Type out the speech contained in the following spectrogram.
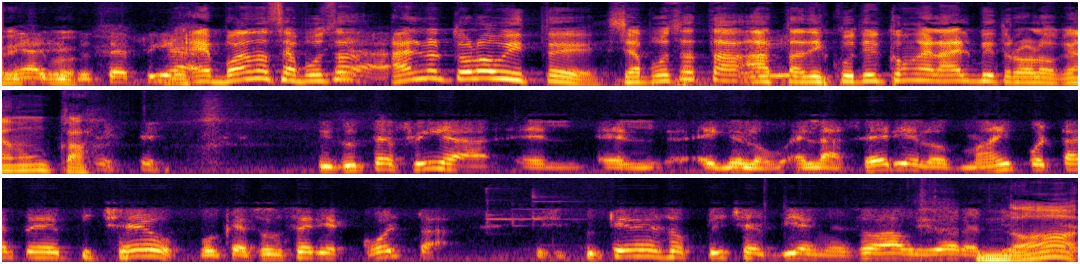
Mira, dijo? si tú te fijas, Eh, bueno, se puso, Mira. Arnold, tú lo viste, se puso hasta, hasta a discutir con el árbitro lo que nunca. si tú te fijas el, el, en, el- en la serie, lo más importante es el picheo, porque son series cortas. Si tú tienes esos pitchers bien, esos abridores. bien, No,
